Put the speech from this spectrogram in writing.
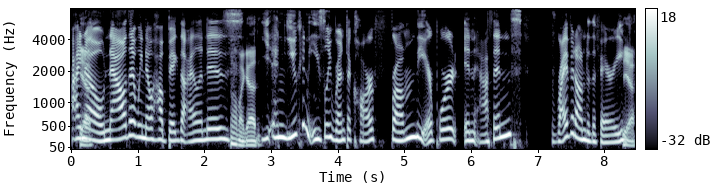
I Yeah. know. Now that we know how big the island is. Oh my God. y- And you can easily rent a car from the airport in Athens. Drive it onto the ferry. Yeah.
